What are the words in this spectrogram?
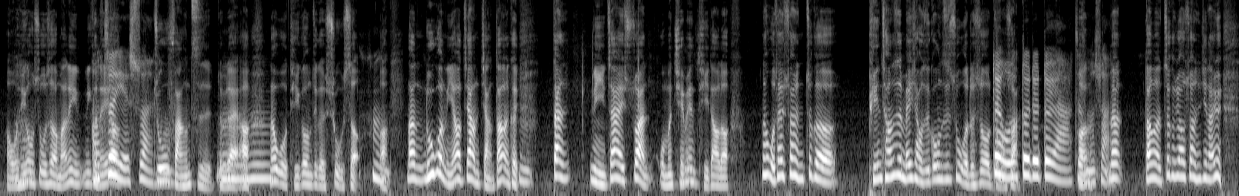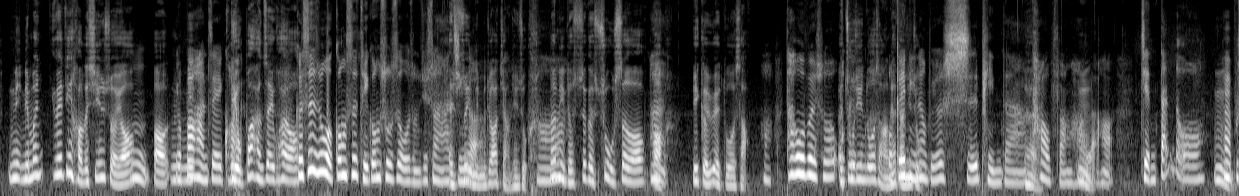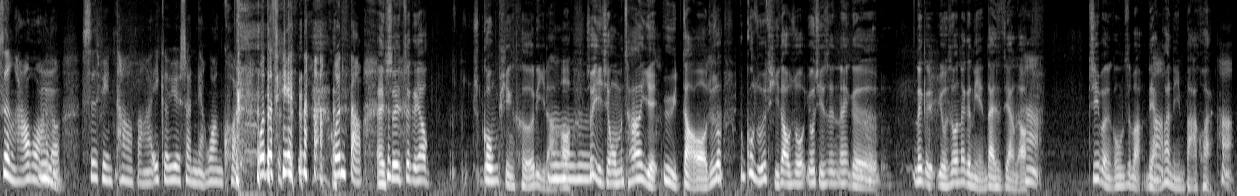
哦，我提供宿舍嘛，那你你可能要租房子，对不对？啊？那我提供这个宿舍哦。那如果你要这样讲，当然可以，嗯、但你在算我们前面提到的，那我在算这个平常日每小时工资数额的时候怎么算？对对对啊，这怎么算？那当然这个就要算进来，因为你你们约定好的薪水哦，嗯哦，有包含这一块，有包含这一块哦。可是如果公司提供宿舍，我怎么去算它金额？所以你们就要讲清楚。那你的这个宿舍哦哦，一个月多少？哦，他会不会说我租金多少？我给你那种比如十平的啊套房好了哈。简单的哦，哎，不是很豪华的，四平套房啊，一个月算两万块，我的天哪，昏倒！哎，所以这个要公平合理啦哦。所以以前我们常常也遇到哦，就是说雇主就提到说，尤其是那个那个有时候那个年代是这样的哦，基本工资嘛，两万零八块，哦，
